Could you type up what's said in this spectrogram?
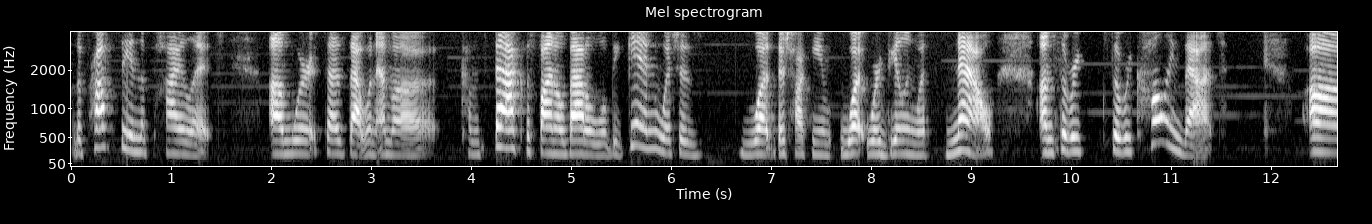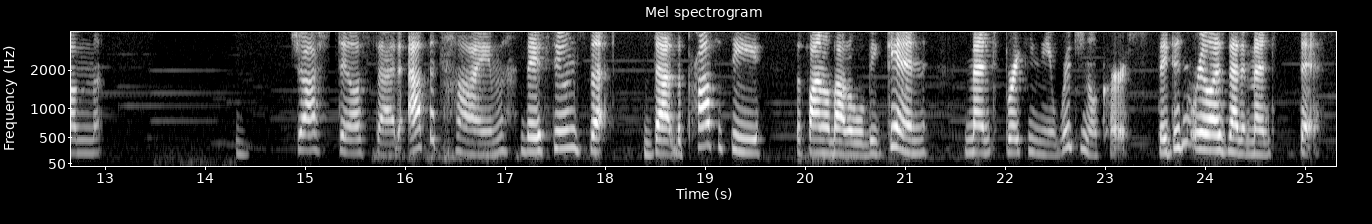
the prophecy in the pilot um, where it says that when Emma comes back, the final battle will begin, which is what they're talking, what we're dealing with now. Um, so, re- so recalling that, um, Josh Dallas said at the time they assumed that that the prophecy, the final battle will begin, meant breaking the original curse. They didn't realize that it meant this.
